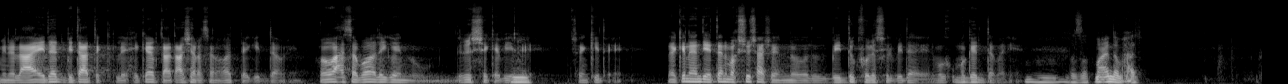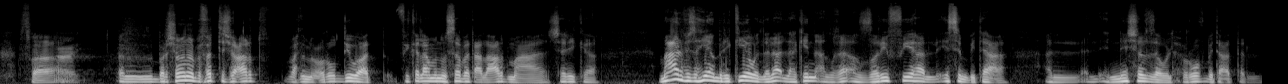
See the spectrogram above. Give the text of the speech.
من العائدات بتاعتك لحكاية بتاعت 10 سنوات لقدام يعني. فهو حسبوها لقوا إنه غش كبير يعني. عشان كده يعني. لكن عندي تاني مغشوش عشان إنه بيدوك فلوس في البداية يعني مقدما يعني. مم، بالضبط ما عندهم حل ف. البرشلونة بفتش عرض واحدة من العروض دي وعد في كلام إنه ثبت على عرض مع شركة. ما اعرف إذا هي أمريكية ولا لأ لكن الظريف فيها الاسم بتاعها. ال initials أو الحروف بتاعت ال-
